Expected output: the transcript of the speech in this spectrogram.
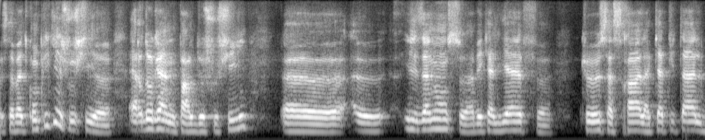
Ça va être compliqué, Chouchi. Euh, Erdogan parle de Chouchi. Euh, ils annoncent avec Aliyev que ça sera la capitale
